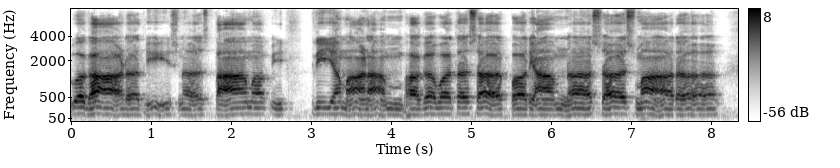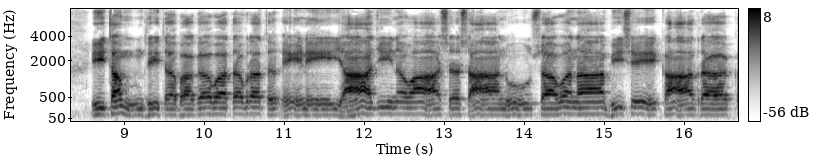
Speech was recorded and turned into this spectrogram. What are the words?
वगाढधिष्णस्तामपि क्रियमाणां भगवत सपर्यां न सस्मार इत्थं धृतभगवतव्रतेणे याजिनवाससानुशवनाभिषेकाद्रक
